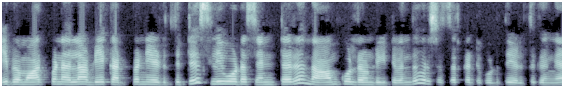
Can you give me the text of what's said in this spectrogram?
இப்போ மார்க் பண்ணதெல்லாம் அப்படியே கட் பண்ணி எடுத்துட்டு ஸ்லீவோட சென்டர் அந்த ஆம்கோல் ரவுண்டு வந்து ஒரு சிசர் கட்டு கொடுத்து எடுத்துக்கோங்க.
